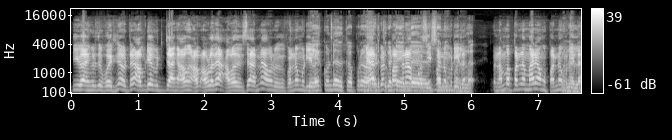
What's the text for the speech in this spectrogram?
டீ வாங்கி கொடுத்து போயிடுச்சுன்னா விட்டு அப்படியே விட்டுட்டாங்க. அவன் அவ- அவ்வளோதான் அவ்வளோ விசாரணை அவனுக்கு பண்ண முடியல. மேற்கொண்டு அதுக்கப்புறம் பண்ண முடியல. இப்போ நம்ம பண்ண மாதிரி அவங்க பண்ண முடியல.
